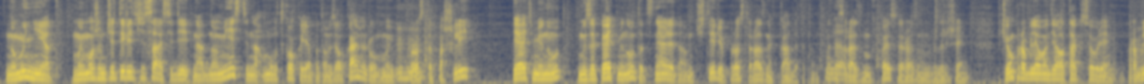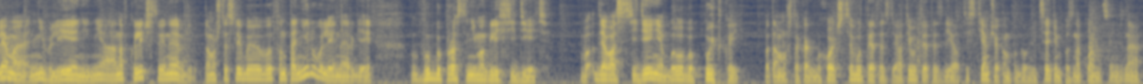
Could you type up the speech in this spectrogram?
Но мы нет. Мы можем 4 часа сидеть на одном месте. На... ну, Вот сколько я потом взял камеру, мы Мгм. просто пошли 5 минут. Мы за 5 минут отсняли там 4 просто разных кадра. Там, Да. С разным FPS и разным разрешением. В чем проблема делать так все время? Проблема не в лени, не, она в количестве энергии. Потому что если бы вы фонтанировали энергией, вы бы просто не могли сидеть. Для вас сидение было бы пыткой. Потому что как бы хочется вот это сделать, и вот это сделать, и с тем человеком поговорить, с этим познакомиться, я не знаю,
